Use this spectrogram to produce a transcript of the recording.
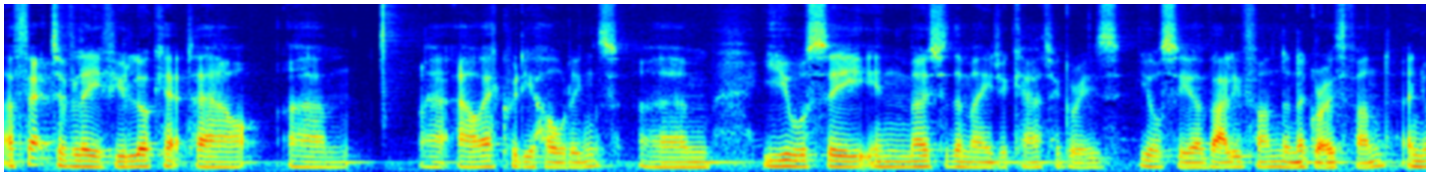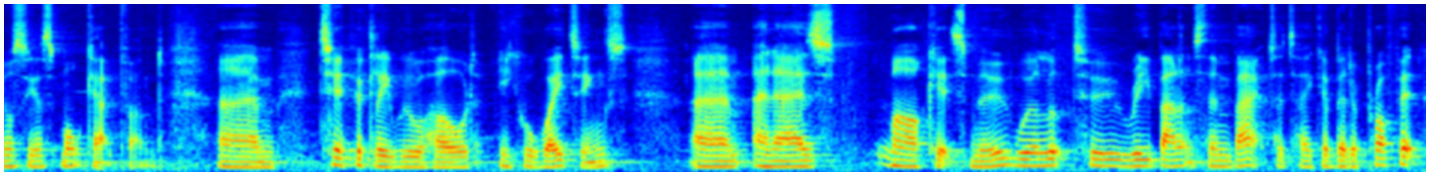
Effectively, if you look at our um, uh, our equity holdings, um, you will see in most of the major categories, you'll see a value fund and a growth fund, and you'll see a small cap fund. Um, typically, we will hold equal weightings, um, and as markets move, we'll look to rebalance them back to take a bit of profit.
